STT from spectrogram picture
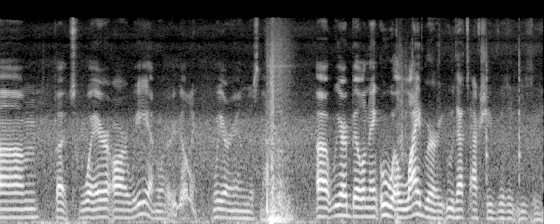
Um, but where are we and what are we building? We are in this map. Uh, we are building, ooh, a library. Ooh, that's actually really easy.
